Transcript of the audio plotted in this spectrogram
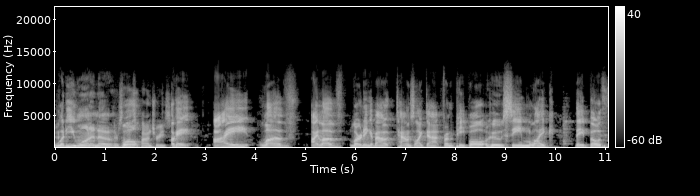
what do you want to know? There's Well- lots of pine trees. Okay, I love. I love learning about towns like that from people who seem like they both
